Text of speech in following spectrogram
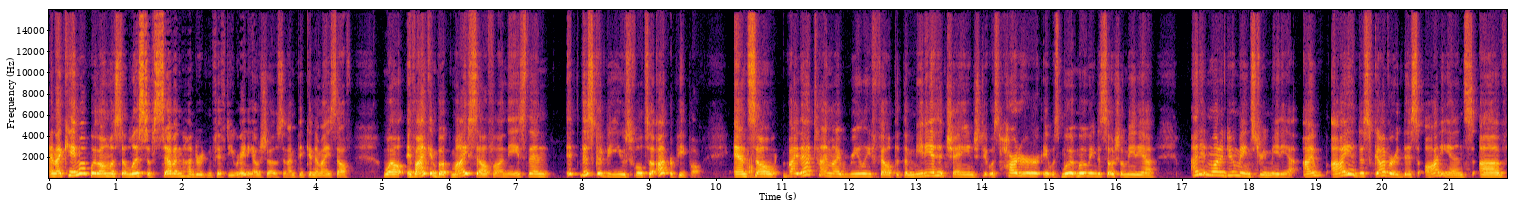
And I came up with almost a list of 750 radio shows. And I'm thinking to myself, well, if I can book myself on these, then it, this could be useful to other people. And so by that time, I really felt that the media had changed. It was harder, it was mo- moving to social media I didn't want to do mainstream media. I I had discovered this audience of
